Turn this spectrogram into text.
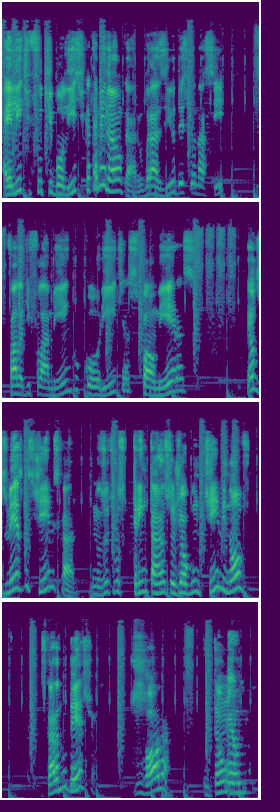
A elite futebolística também não, cara. O Brasil, desde que eu nasci, fala de Flamengo, Corinthians, Palmeiras. É os mesmos times, cara. Nos últimos 30 anos surgiu algum time novo. Os caras não deixam. Não rola. Então, é.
